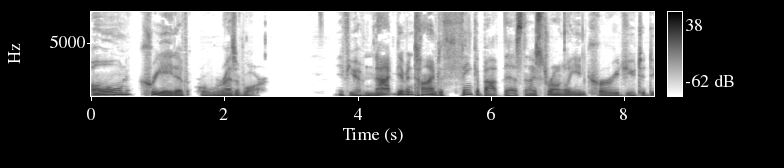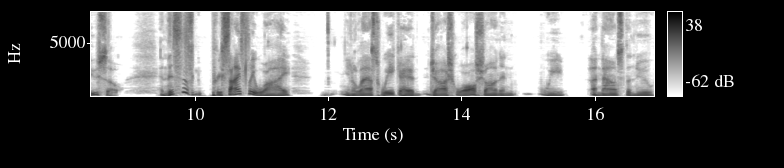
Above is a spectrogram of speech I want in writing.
own creative reservoir. If you have not given time to think about this, then I strongly encourage you to do so. And this is precisely why, you know, last week I had Josh Walsh on and we announced the new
